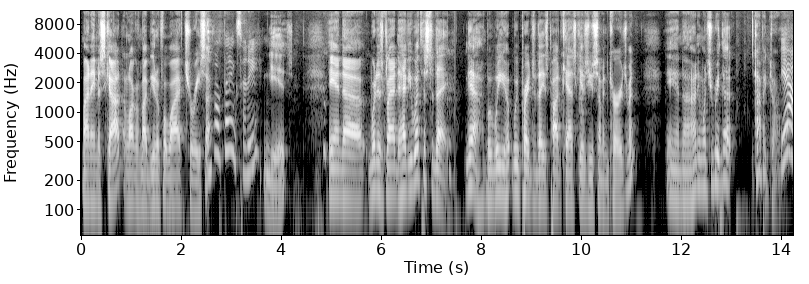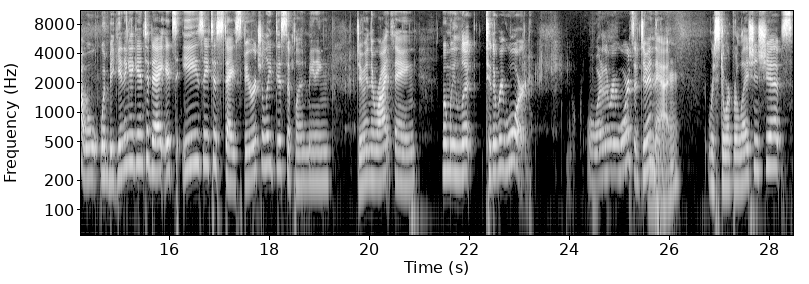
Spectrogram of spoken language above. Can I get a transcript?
My name is Scott, along with my beautiful wife, Teresa. Oh, thanks, honey. Yes. And uh, we're just glad to have you with us today. Yeah, but we we pray today's podcast gives you some encouragement. And, uh, honey, why don't you read that topic to them? Yeah, well, when beginning again today, it's easy to stay spiritually disciplined, meaning doing the right thing, when we look to the reward. Well, what are the rewards of doing that? Mm-hmm. Restored relationships,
